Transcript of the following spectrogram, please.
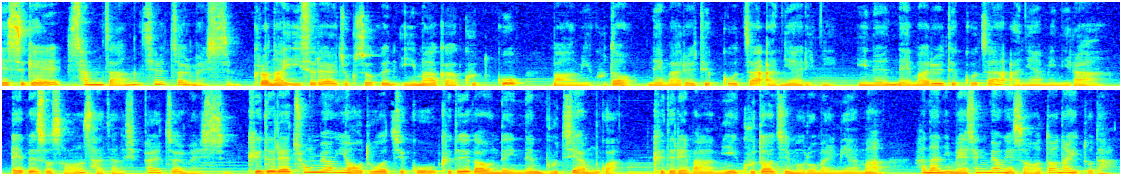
에스겔 3장 7절 말씀. 그러나 이스라엘 족속은 이마가 굳고 마음이 굳어 내 말을 듣고자 아니하리니 이는 내 말을 듣고자 아니함이니라. 에베소서 4장 18절 말씀. 그들의 총명이 어두워지고 그들 가운데 있는 무지함과 그들의 마음이 굳어짐으로 말미암아 하나님의 생명에서 떠나있도다.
